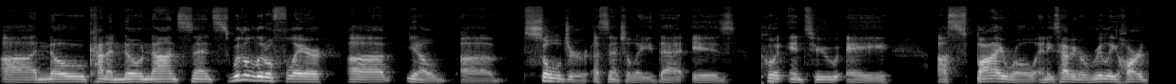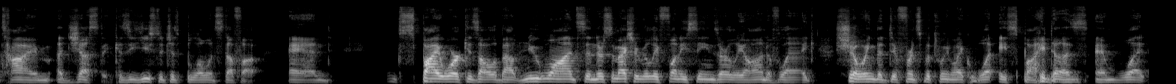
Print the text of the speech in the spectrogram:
uh, no kind of no nonsense with a little flair, uh, you know, uh, soldier essentially that is put into a a spiral and he's having a really hard time adjusting because he's used to just blowing stuff up. And spy work is all about nuance and there's some actually really funny scenes early on of like showing the difference between like what a spy does and what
